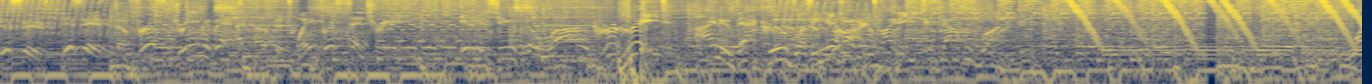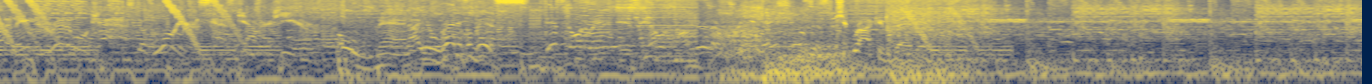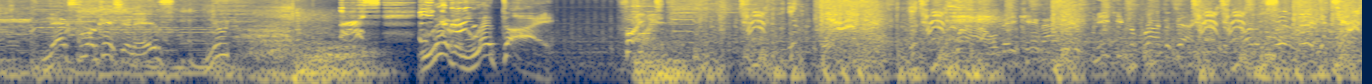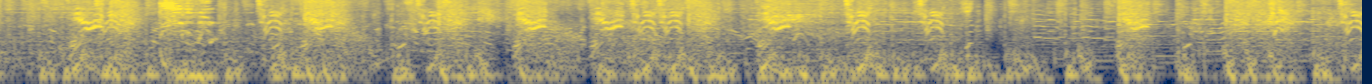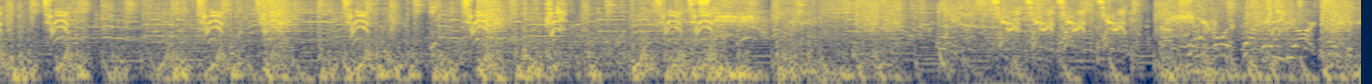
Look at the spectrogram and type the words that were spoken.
This is this is the first dream event of the 21st century. If you choose the wrong group, great. I knew that groove was in your heart. Fighting 2001. What an incredible cast of warriors has gathered here. Oh man, are you ready for this? This tournament is held under the free ratio system. Keep rocking, baby. Next location is New. Live and let die. Fight! Wow, they came out with a sneaky surprise attack start of the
